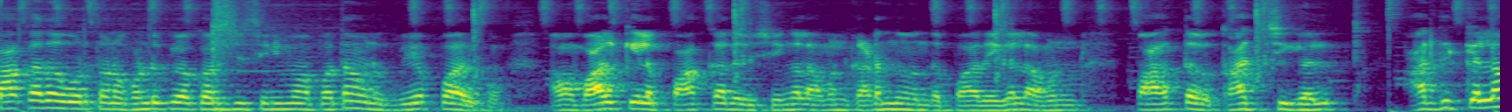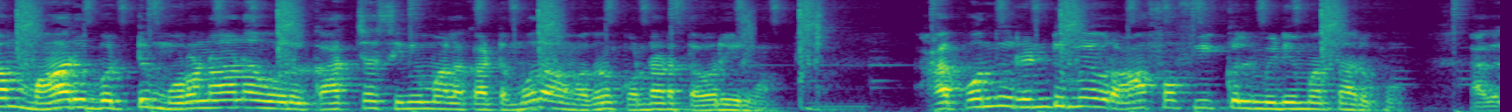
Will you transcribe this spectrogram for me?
பார்க்காத ஒருத்தனை கொண்டு போய் உட்காந்து சினிமா பார்த்தா அவனுக்கு வியப்பாக இருக்கும். அவன் வாழ்க்கையில் பார்க்காத விஷயங்கள் அவன் கடந்து வந்த பாதைகள் அவன் பார்த்த காட்சிகள் அதுக்கெல்லாம் மாறுபட்டு முரணான ஒரு காட்சா சினிமாவில் காட்டும் போது அவன் அதை கொண்டாட தவறிடுவான். அப்போ வந்து ரெண்டுமே ஒரு ஆஃப் ஆஃப் ஈக்குவல் மீடியமாக தான் இருக்கும். அது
